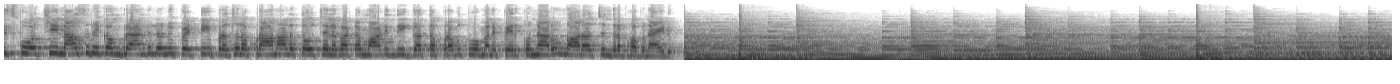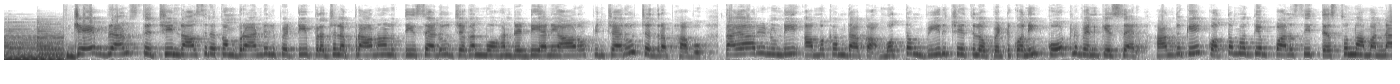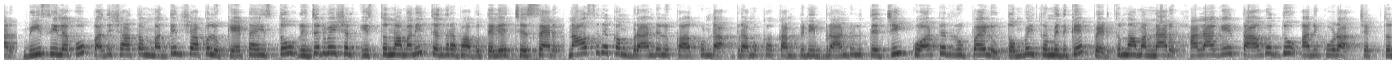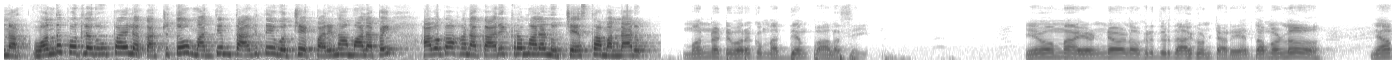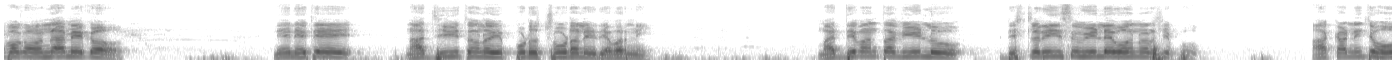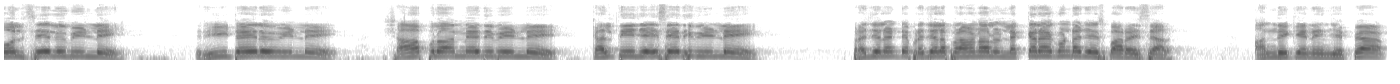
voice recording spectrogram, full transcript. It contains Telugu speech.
తీసుకువచ్చి నాసిరకం బ్రాండ్లను పెట్టి ప్రజల ప్రాణాలతో చెలగాటమాడింది గత ప్రభుత్వం అని పేర్కొన్నారు నారా చంద్రబాబు నాయుడు. బ్రాండ్స్ తెచ్చి నాసిరకం బ్రాండ్లు పెట్టి ప్రజల ప్రాణాలు తీశాడు జగన్మోహన్ రెడ్డి అని ఆరోపించారు చంద్రబాబు. తయారీ నుండి అమ్మకం దాకా మొత్తం వీరి చేతిలో పెట్టుకొని కోట్లు వెనుకేశారు. అందుకే కొత్త మద్యం పాలసీ తెస్తున్నామన్నారు. బీసీలకు పది శాతం మద్యం షాపులు కేటాయిస్తూ రిజర్వేషన్ ఇస్తున్నామని చంద్రబాబు తెలియజేశారు. నాసిరకం బ్రాండ్లు కాకుండా ప్రముఖ కంపెనీ బ్రాండ్లు తెచ్చి క్వార్టర్ రూపాయలు తొంభై తొమ్మిదికే పెడుతున్నామన్నారు. అలాగే తాగొద్దు అని కూడా చెప్తున్నాం. వంద కోట్ల రూపాయల ఖర్చుతో మద్యం తాగితే వచ్చే పరిణామాలపై అవగాహన కార్యక్రమాలను చేస్తామన్నారు. మొన్నటి వరకు మద్యం పాలసీ. ఏమమ్మా ఎండేవాళ్ళు ఒకరిద్దరు దాగుంటారు. ఏం తమ్ముళ్ళు? జ్ఞాపకం ఉందా మీకు? నేనైతే నా జీవితంలో ఎప్పుడూ చూడలేదు ఎవరిని. మద్యమంతా వీళ్ళు డిస్టలరీస్ వీళ్ళే ఓనర్షిప్. అక్కడి నుంచి హోల్సేల్ వీళ్ళే రీటైల్ వీళ్ళే. షాపులో అమ్మేది వీళ్ళే కల్తీ చేసేది వీళ్ళే. ప్రజలంటే ప్రజల ప్రాణాలు లెక్క లేకుండా చేసి పారేశారు. అందుకే నేను చెప్పా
